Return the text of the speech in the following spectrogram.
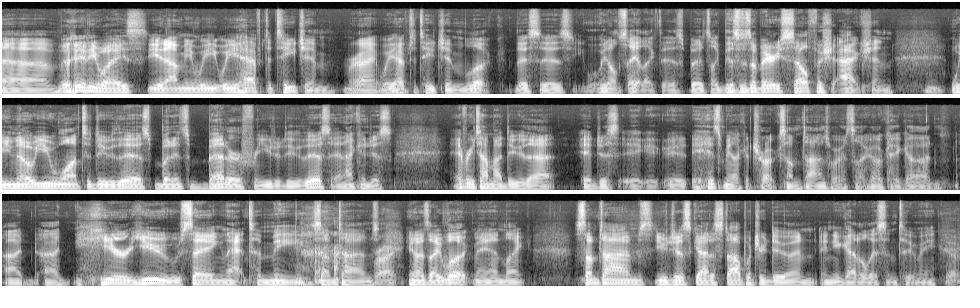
uh, but anyways, you know, I mean, we we have to teach him, right? We have to teach him. Look, this is we don't say it like this, but it's like this is a very selfish action. We know you want to do this, but it's better for you to do this. And I can just every time I do that, it just it, it, it hits me like a truck sometimes. Where it's like, okay, God, I I hear you saying that to me sometimes. Right. You know, it's like, look, man, like sometimes you just got to stop what you're doing and you got to listen to me Yeah.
